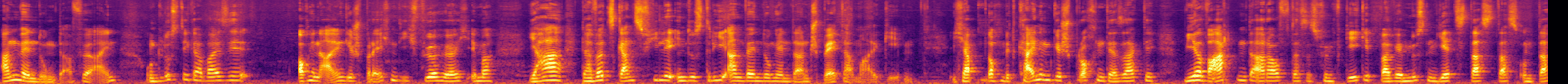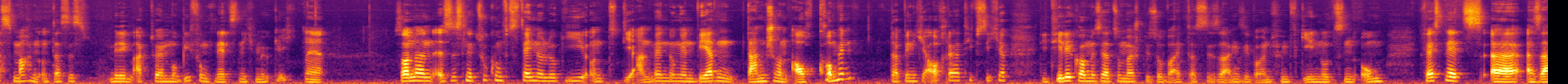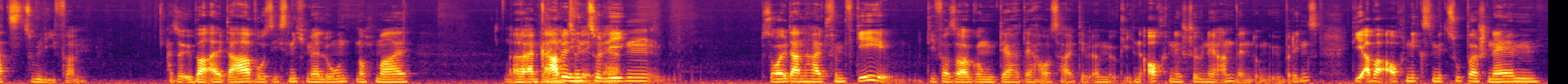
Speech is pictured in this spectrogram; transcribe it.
Anwendung dafür ein. Und lustigerweise auch in allen Gesprächen, die ich führe, höre ich immer, ja, da wird es ganz viele Industrieanwendungen dann später mal geben. Ich habe noch mit keinem gesprochen, der sagte, wir warten darauf, dass es 5G gibt, weil wir müssen jetzt das, das und das machen und das ist mit dem aktuellen Mobilfunknetz nicht möglich. Ja. Sondern es ist eine Zukunftstechnologie und die Anwendungen werden dann schon auch kommen. Da bin ich auch relativ sicher. Die Telekom ist ja zum Beispiel so weit, dass sie sagen, sie wollen 5G nutzen, um Festnetzersatz äh, zu liefern. Also überall da, wo es sich nicht mehr lohnt, nochmal äh, ein Kabel hinzulegen, ja. Soll dann halt 5G die Versorgung der, der Haushalte ermöglichen. Auch eine schöne Anwendung übrigens, die aber auch nichts mit superschnellem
